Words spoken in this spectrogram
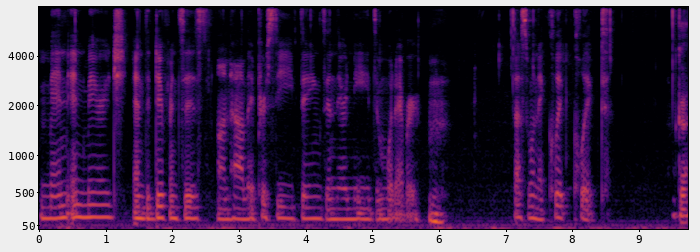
men in marriage and the differences on how they perceive things and their needs and whatever. Mm. That's when it clicked. Clicked. Okay.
